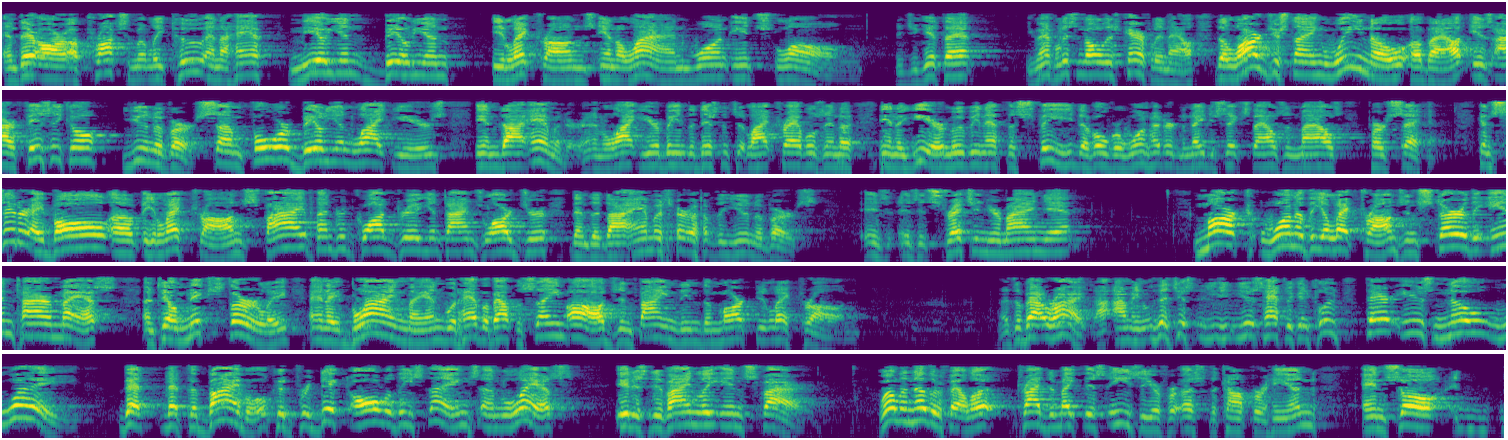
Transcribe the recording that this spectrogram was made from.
and there are approximately two and a half million billion electrons in a line one inch long. Did you get that? You have to listen to all this carefully now. The largest thing we know about is our physical universe, some four billion light years in diameter, and a light year being the distance that light travels in a, in a year, moving at the speed of over 186,000 miles per second. Consider a ball of electrons 500 quadrillion times larger than the diameter of the universe. Is, is it stretching your mind yet? Mark one of the electrons and stir the entire mass until mixed thoroughly, and a blind man would have about the same odds in finding the marked electron. That's about right. I, I mean, just, you, you just have to conclude there is no way that, that the Bible could predict all of these things unless it is divinely inspired. Well, another fellow tried to make this easier for us to comprehend. And so,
